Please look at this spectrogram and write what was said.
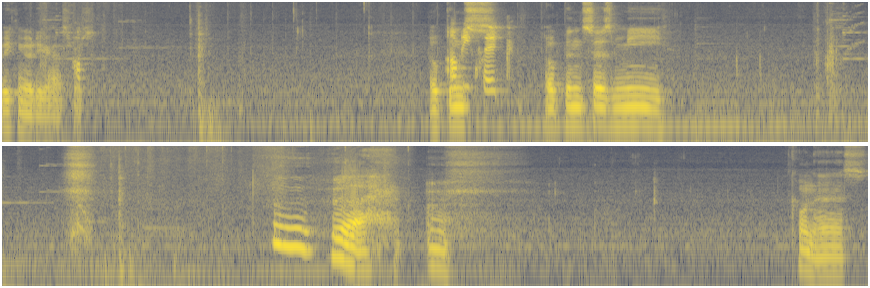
We can go to your house first. Open. I'll be quick. Open says me. Coolness.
